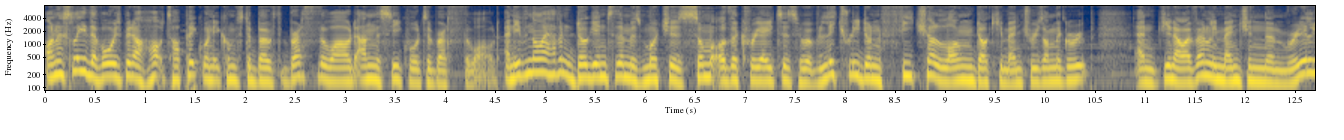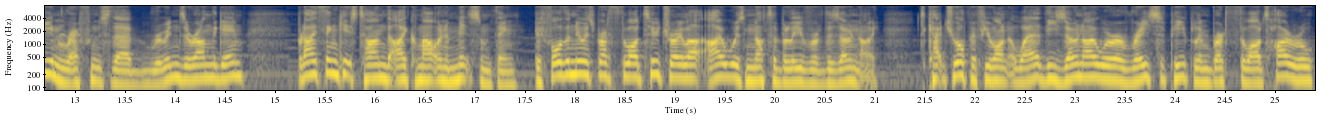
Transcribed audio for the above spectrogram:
Honestly, they've always been a hot topic when it comes to both Breath of the Wild and the sequel to Breath of the Wild. And even though I haven't dug into them as much as some other creators who have literally done feature long documentaries on the group, and you know, I've only mentioned them really in reference to their ruins around the game, but I think it's time that I come out and admit something. Before the newest Breath of the Wild 2 trailer, I was not a believer of the Zonai. To catch you up if you aren't aware, the Zonai were a race of people in Breath of the Wild's Hyrule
